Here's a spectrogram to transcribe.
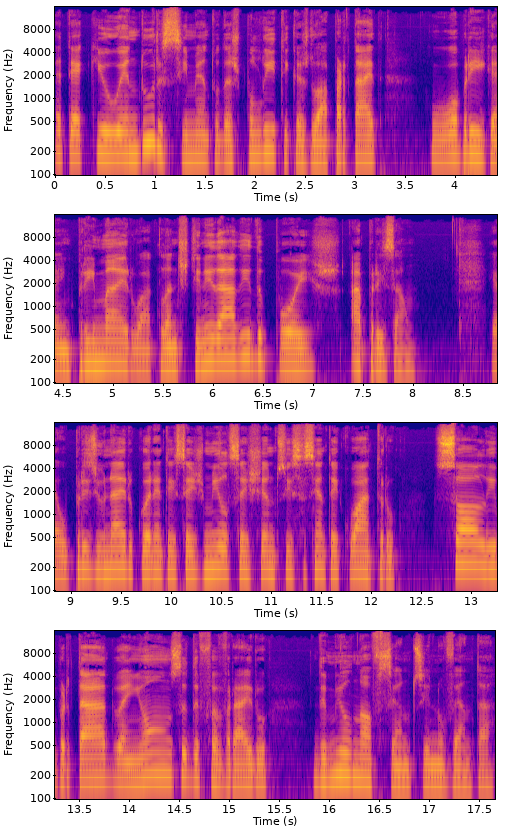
até que o endurecimento das políticas do apartheid o obriguem primeiro à clandestinidade e depois à prisão. É o prisioneiro 46.664, só libertado em 11 de fevereiro de 1990.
